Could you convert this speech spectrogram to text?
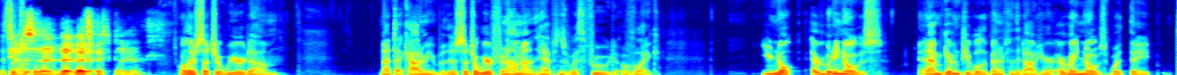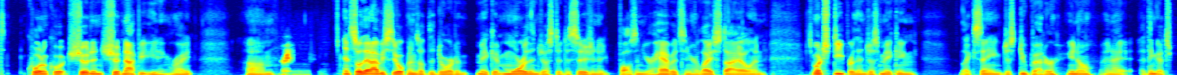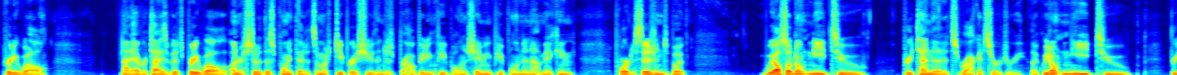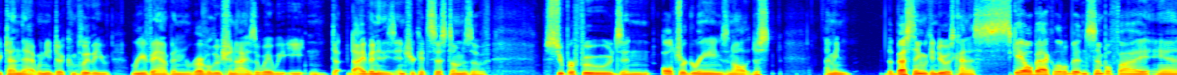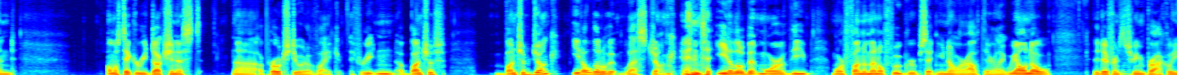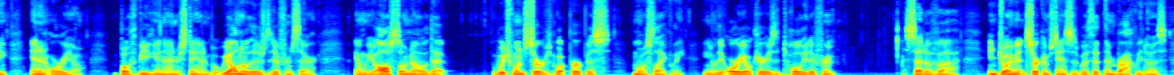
it's such know, a, so that, that, that's basically it. Well, there's such a weird, um, not dichotomy, but there's such a weird phenomenon that happens with food of like, you know, everybody knows, and I'm giving people the benefit of the doubt here. Everybody knows what they quote unquote should and should not be eating, right? Um, right. And so that obviously opens up the door to make it more than just a decision. It falls into your habits and your lifestyle, and it's much deeper than just making like saying just do better, you know. And I, I think that's pretty well not advertised, but it's pretty well understood at this point that it's a much deeper issue than just browbeating people and shaming people into not making poor decisions. But we also don't need to pretend that it's rocket surgery. Like we don't need to pretend that we need to completely revamp and revolutionize the way we eat and d- dive into these intricate systems of superfoods and ultra greens and all. Just, I mean, the best thing we can do is kind of scale back a little bit and simplify and almost take a reductionist uh, approach to it of like if you're eating a bunch of bunch of junk eat a little bit less junk and eat a little bit more of the more fundamental food groups that you know are out there like we all know the difference between broccoli and an oreo. Both vegan i understand but we all know there's a difference there. And we also know that which one serves what purpose most likely. You know the oreo carries a totally different set of uh, enjoyment and circumstances with it than broccoli does.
